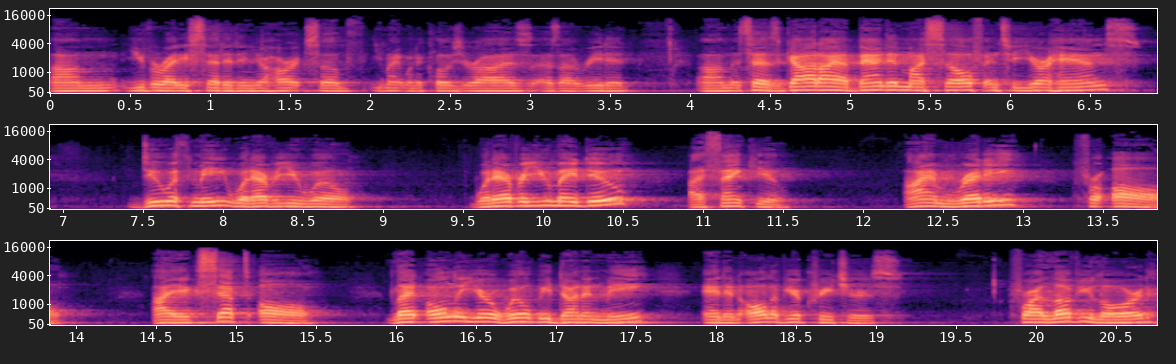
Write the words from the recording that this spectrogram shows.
um, you've already said it in your heart, so you might want to close your eyes as I read it. Um, it says, God, I abandon myself into your hands. Do with me whatever you will. Whatever you may do, I thank you. I am ready for all. I accept all. Let only your will be done in me and in all of your creatures. For I love you, Lord,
